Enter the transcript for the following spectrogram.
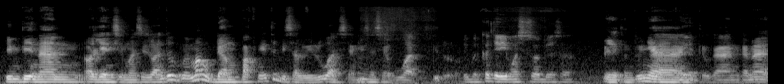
pimpinan organisasi mahasiswa itu memang dampaknya itu bisa lebih luas yang bisa saya buat gitu loh. Dibandingkan jadi mahasiswa biasa. Ya tentunya Iya. gitu kan karena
